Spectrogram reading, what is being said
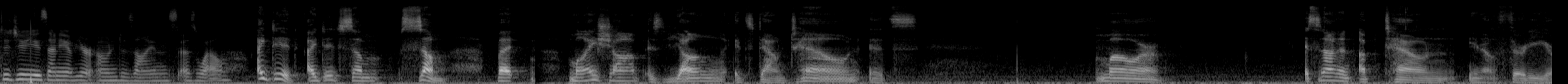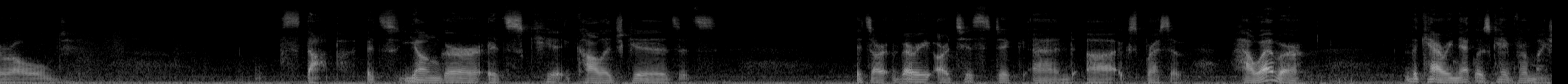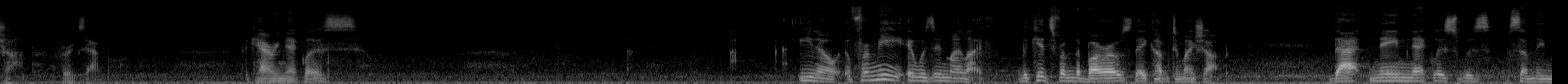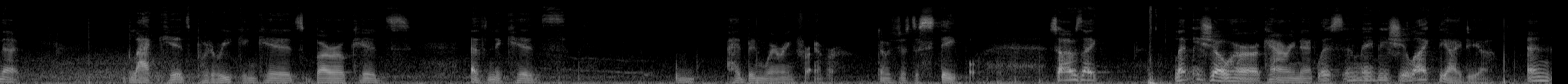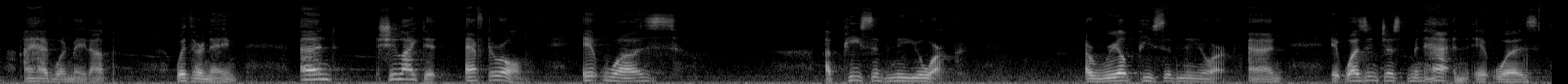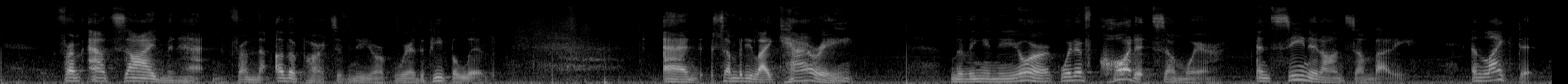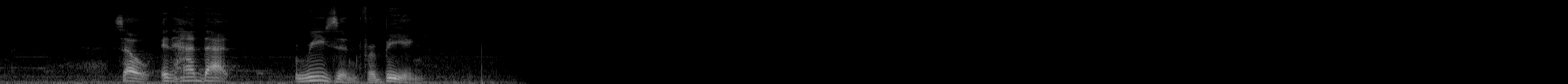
Did you use any of your own designs as well? I did. I did some, some, but my shop is young. It's downtown. It's more. It's not an uptown, you know, thirty-year-old stop. It's younger. It's ki- college kids. It's it's art, very artistic and uh, expressive. However, the Carrie necklace came from my shop, for example. The Carrie necklace, you know, for me, it was in my life. The kids from the boroughs, they come to my shop. That name necklace was something that black kids, Puerto Rican kids, borough kids, ethnic kids had been wearing forever. It was just a staple. So I was like, let me show her a Carrie necklace and maybe she liked the idea. And I had one made up with her name and she liked it. After all, it was a piece of New York, a real piece of New York. And it wasn't just Manhattan, it was from outside Manhattan, from the other parts of New York where the people lived. And somebody like Carrie, living in New York, would have caught it somewhere and seen it on somebody and liked it. So it had that reason for being.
